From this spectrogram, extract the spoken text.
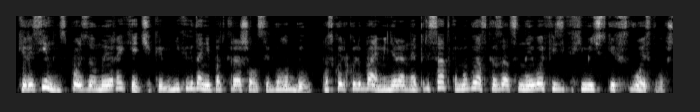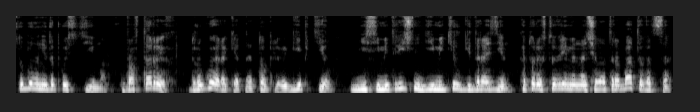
Керосин, используемый ракетчиками, никогда не подкрашивался голубым, поскольку любая минеральная присадка могла сказаться на его физико-химических свойствах, что было недопустимо. Во-вторых, другое ракетное топливо – гептил, несимметричный диметилгидрозин, который в то время начал отрабатываться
